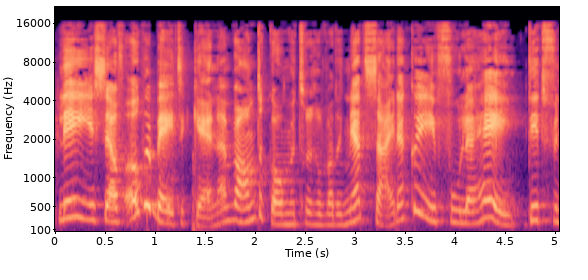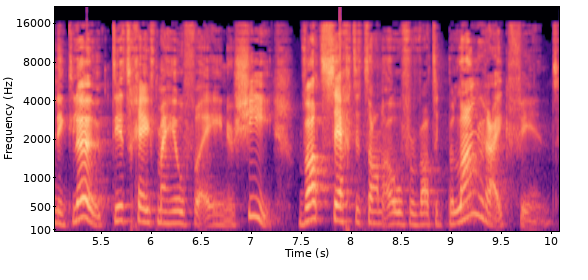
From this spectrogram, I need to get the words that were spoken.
leer je jezelf ook weer beter kennen. Want dan komen we terug op wat ik net zei. Dan kun je je voelen: hey, dit vind ik leuk. Dit geeft mij heel veel energie. Wat zegt het dan over wat ik belangrijk vind?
